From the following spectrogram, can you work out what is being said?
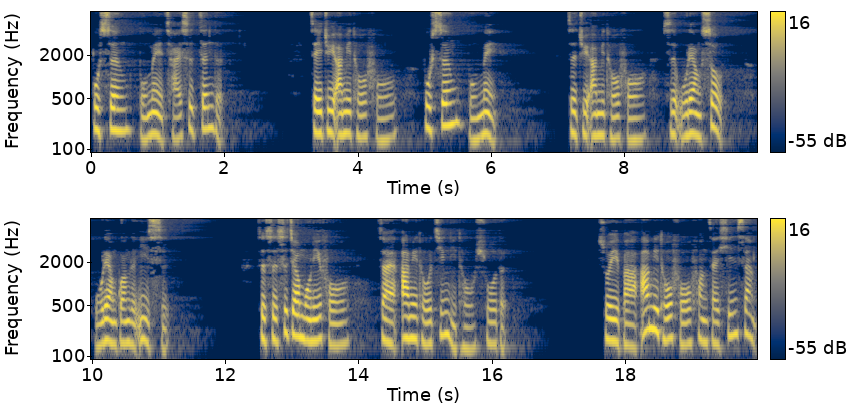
不生不灭才是真的。这一句阿弥陀佛不生不灭，这句阿弥陀佛是无量寿、无量光的意思。这是释迦牟尼佛在《阿弥陀经》里头说的。所以把阿弥陀佛放在心上，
